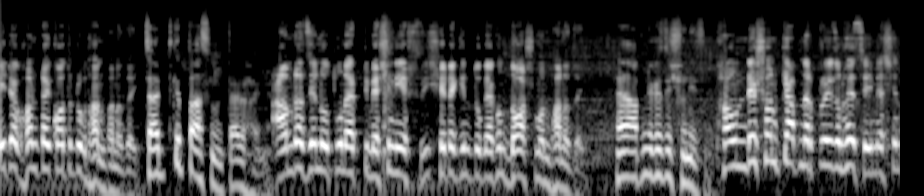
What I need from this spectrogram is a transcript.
এইটা ঘন্টায় কতটুকু ধান ভানা যায়? চার থেকে পাঁচ মিনিট তার হয় না। আমরা যে নতুন একটি মেশিন এসেছি সেটা কিন্তু এখন দশ মন ভানা যায়। হ্যাঁ আপনার কাছে শুনেছি। ফাউন্ডেশন কি আপনার প্রয়োজন হয়েছে এই মেশিন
